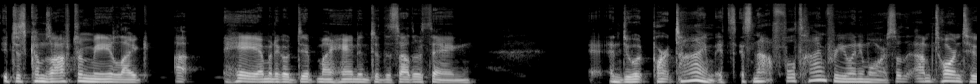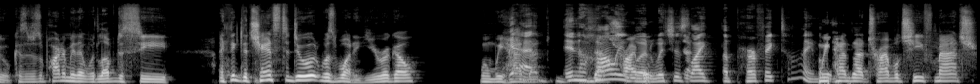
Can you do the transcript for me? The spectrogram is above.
It just comes off to me like, uh, hey, I'm going to go dip my hand into this other thing and do it part time. It's it's not full time for you anymore. So I'm torn too because there's a part of me that would love to see. I think the chance to do it was what a year ago when we Yeah, had that in that Hollywood, tribal- which is that- like the perfect time. we had that tribal chief match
